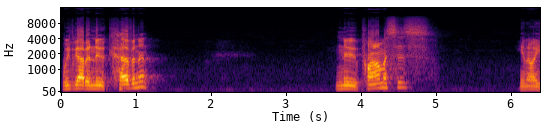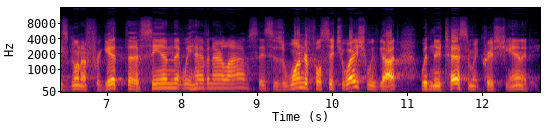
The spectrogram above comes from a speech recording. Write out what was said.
We've got a new covenant, new promises. You know, He's going to forget the sin that we have in our lives. This is a wonderful situation we've got with New Testament Christianity.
